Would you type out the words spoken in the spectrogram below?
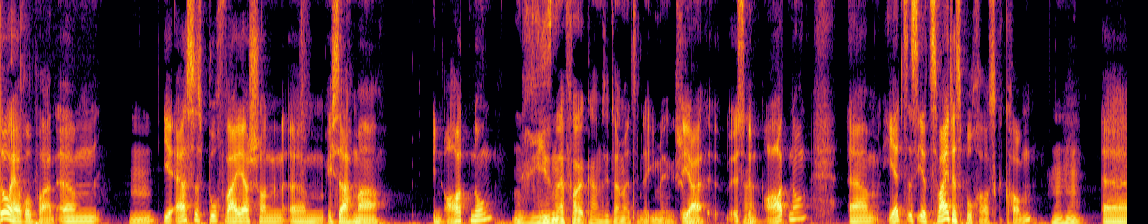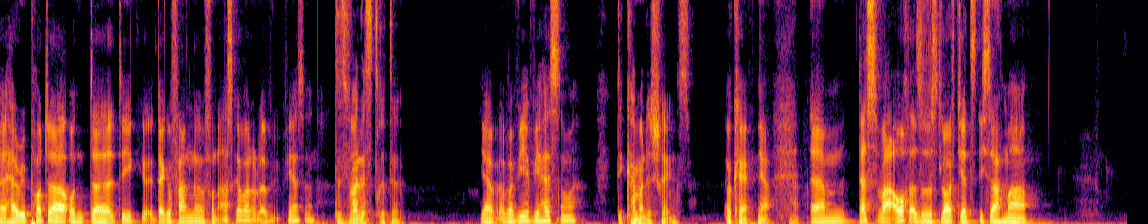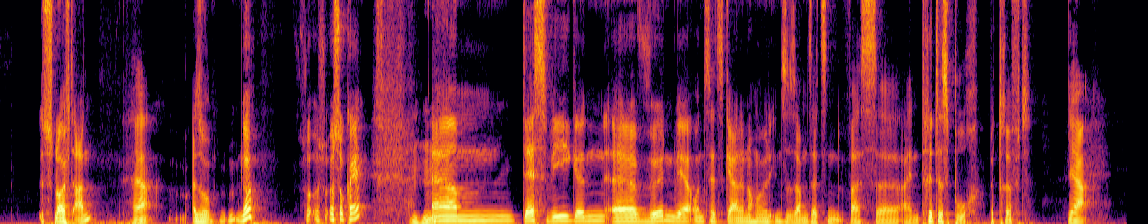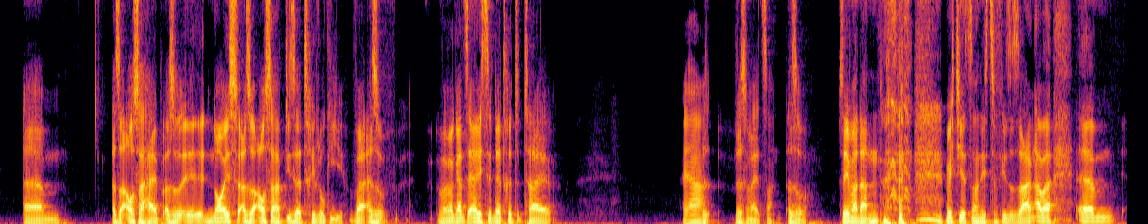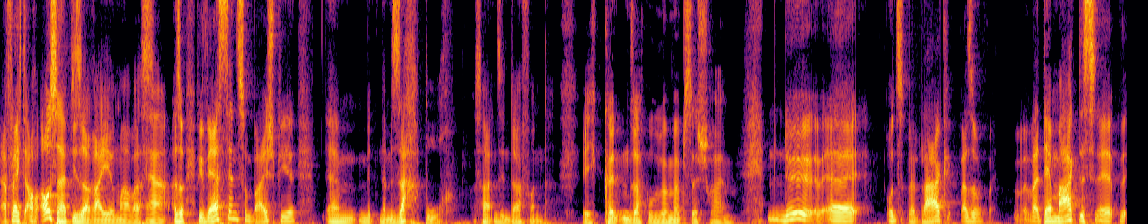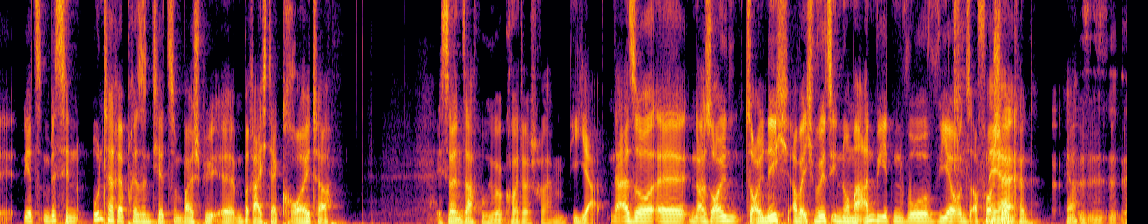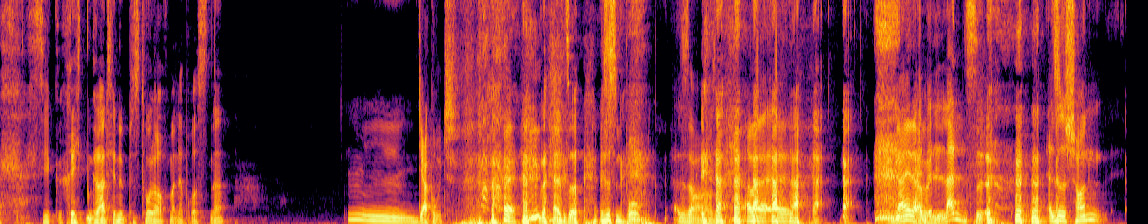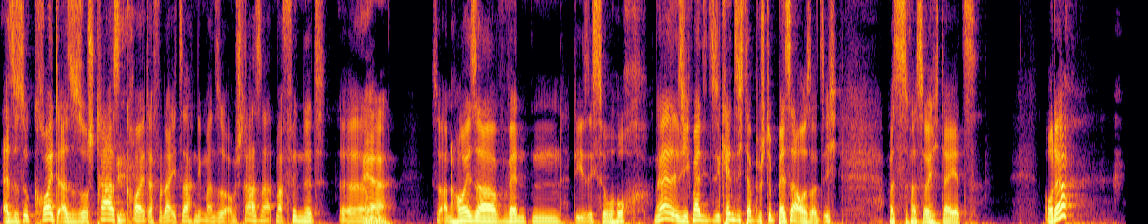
So, Herr Ropan, ähm, hm? Ihr erstes Buch war ja schon, ähm, ich sag mal, in Ordnung. Ein Riesenerfolg haben Sie damals in der E-Mail geschrieben. Ja, ist ja. in Ordnung. Ähm, jetzt ist Ihr zweites Buch rausgekommen. Mhm. Äh, Harry Potter und äh, die, der Gefangene von Azkaban, oder wie, wie heißt er? Das war das dritte. Ja, aber wie, wie heißt es nochmal? Die Kammer des Schreckens. Okay, ja. ja. Ähm, das war auch, also das läuft jetzt, ich sag mal, es läuft an. Ja. Also, ne? Ist okay. Mhm. Ähm, deswegen äh, würden wir uns jetzt gerne nochmal mit Ihnen zusammensetzen, was äh, ein drittes Buch betrifft. Ja. Ähm, also außerhalb, also äh, neues, also außerhalb dieser Trilogie. Weil, also, wenn wir ganz ehrlich sind, der dritte Teil. Ja. Wissen wir jetzt noch. Also, sehen wir dann. Möchte ich jetzt noch nicht zu viel so sagen, aber ähm, vielleicht auch außerhalb dieser Reihe mal was. Ja. Also, wie wäre es denn zum Beispiel ähm, mit einem Sachbuch? Was halten Sie denn davon? Ich könnte ein Sachbuch über Möpse schreiben. Nö, äh, uns lag, also der Markt ist äh, jetzt ein bisschen unterrepräsentiert, zum Beispiel äh, im Bereich der Kräuter. Ich soll ein Sachbuch über Kräuter schreiben. Ja, also äh, na, soll, soll nicht, aber ich will es Ihnen nur mal anbieten, wo wir uns auch vorstellen naja, können. Ja? Sie richten gerade hier eine Pistole auf meine Brust, ne? Hm, ja, gut. also. Es ist ein Bogen. Also sagen wir mal so. Aber äh, nein, aber. Eine Lanze. also schon, also so Kräuter, also so Straßenkräuter, vielleicht Sachen, die man so am Straßenrad mal findet. Ähm, ja so an Häuserwänden, die sich so hoch. Ne? Also ich meine, sie kennen sich da bestimmt besser aus als ich. Was, was soll ich da jetzt? Oder?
